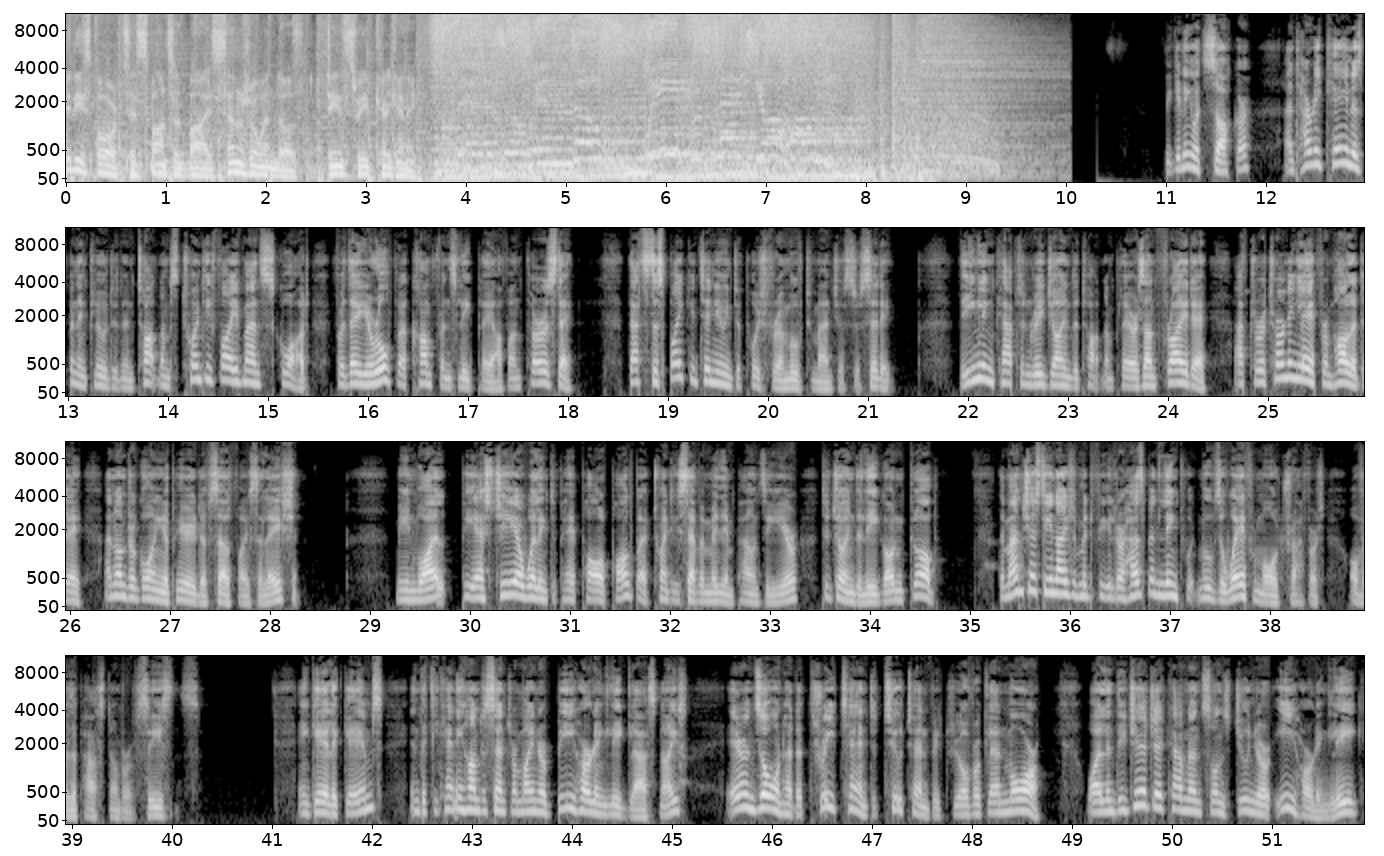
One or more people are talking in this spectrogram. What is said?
City Sports is sponsored by Senator Windows, Dean Street, Kilkenny. Beginning with soccer, and Harry Kane has been included in Tottenham's 25 man squad for their Europa Conference League playoff on Thursday. That's despite continuing to push for a move to Manchester City. The England captain rejoined the Tottenham players on Friday after returning late from holiday and undergoing a period of self isolation. Meanwhile, PSG are willing to pay Paul Pogba £27 million a year to join the League One club. The Manchester United midfielder has been linked with moves away from Old Trafford over the past number of seasons. In Gaelic games, in the Kilkenny Honda Centre Minor B Hurling League last night, Erin's Own had a 310 to 210 victory over Glenmore, while in the JJ Kavanagh Sons Junior E Hurling League,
